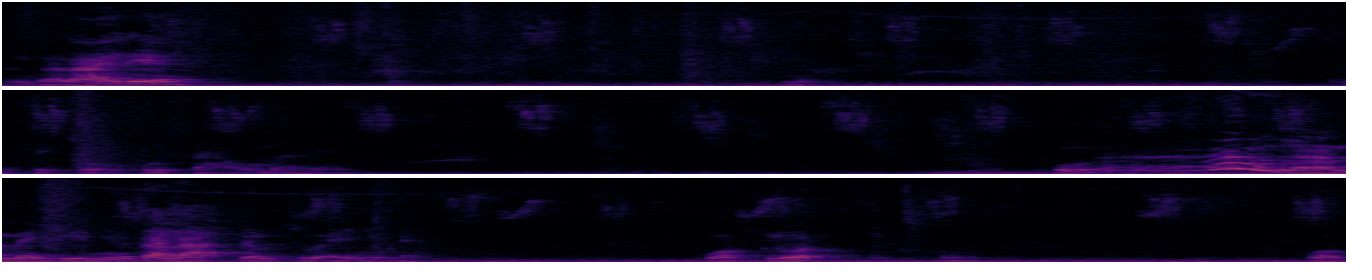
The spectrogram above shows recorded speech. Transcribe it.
อันตรายเด้ ไปชมผู้สาวไหมงามงามแม่ยืนอยู่ตลาดน้ำสวยนี่แหละพวกรถพวก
